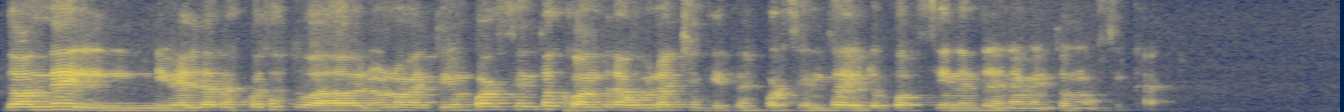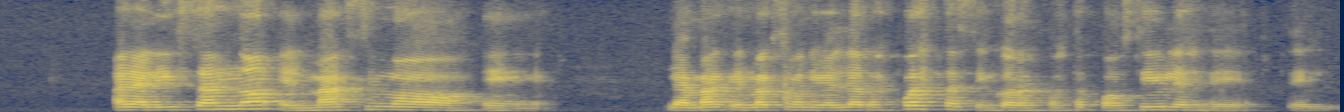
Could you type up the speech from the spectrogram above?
donde el nivel de respuesta estuvo dado en un 91% contra un 83% del grupo sin entrenamiento musical. Analizando el máximo, eh, el máximo nivel de respuesta, cinco respuestas posibles, de,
